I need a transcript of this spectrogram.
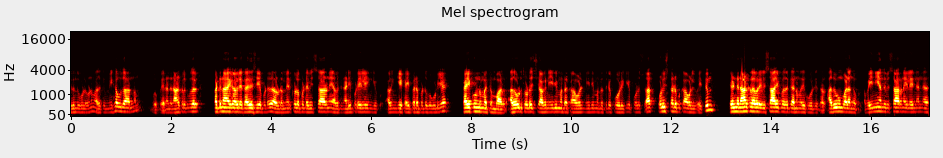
இருந்து கொள்ள வேண்டும் அதுக்கு மிக உதாரணம் இப்போ இரண்டு நாட்களுக்கு முதல் கட்டுநாயகாவில் கைது செய்யப்பட்டது. அவருடைய மேற்கொள்ளப்பட்ட விசாரணை அவரின் அடிப்படையிலே இங்கே இங்கே கைப்பற்றப்பட்டிருக்கக்கூடிய கைக்குண்டு மற்றும் பால். அதோடு தொடர்ச்சியாக நீதிமன்ற காவல் நீதிமன்றத்திலே கோரிக்கை போலீசார் போலீஸ் தடுப்பு காவலில் வைத்து இரண்டு நாட்கள் அவரை விசாரிப்பதற்கு அனுமதி கோரியிருக்கிறார் அதுவும் வழங்கப்படும். அப்போ இனி அந்த விசாரணையில் என்னென்ன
